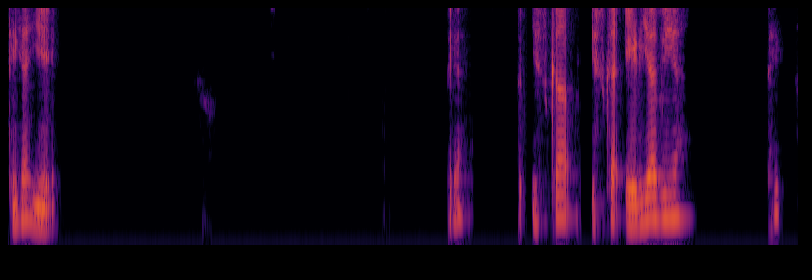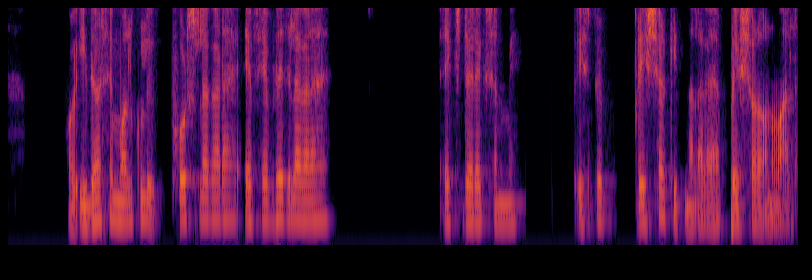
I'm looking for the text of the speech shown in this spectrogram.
ठीक है, ये, ठीक है? तो इसका इसका एरिया भी है, ठीक? और इधर से मॉलिक्यूल फोर्स लगा रहा है एफ़ एवरेज लगा रहा है एक्स डायरेक्शन में। तो इस पे प्रेशर कितना लगा है प्रेशर ऑन वाल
